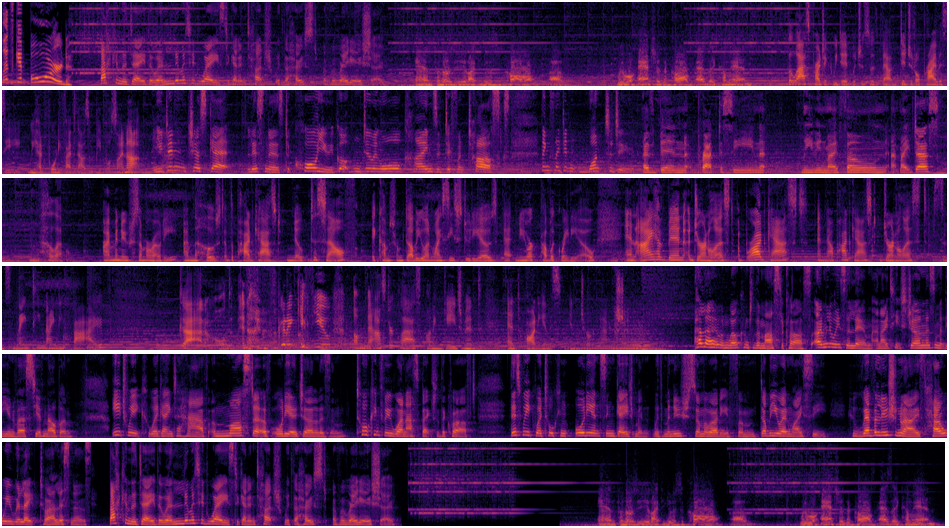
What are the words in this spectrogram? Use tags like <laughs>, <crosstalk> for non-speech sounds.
Let's get bored! Back in the day, there were limited ways to get in touch with the host of a radio show. And for those of you who'd like to give us a call, uh, we will answer the calls as they come in. The last project we did, which was about digital privacy, we had 45,000 people sign up. You didn't just get listeners to call you, you got them doing all kinds of different tasks, things they didn't want to do. I've been practicing leaving my phone at my desk. Hello. I'm Manoush Zomorodi. I'm the host of the podcast Note to Self. It comes from WNYC Studios at New York Public Radio. And I have been a journalist, a broadcast and now podcast journalist since 1995. God, I'm old. <laughs> And I'm going to give you a masterclass on engagement and audience interaction. Hello, and welcome to the masterclass. I'm Louisa Lim, and I teach journalism at the University of Melbourne. Each week, we're going to have a master of audio journalism talking through one aspect of the craft. This week, we're talking audience engagement with Manoush Zomorodi from WNYC, who revolutionized how we relate to our listeners. Back in the day, there were limited ways to get in touch with the host of a radio show. And for those of you who'd like to give us a call, um, we will answer the calls as they come in.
